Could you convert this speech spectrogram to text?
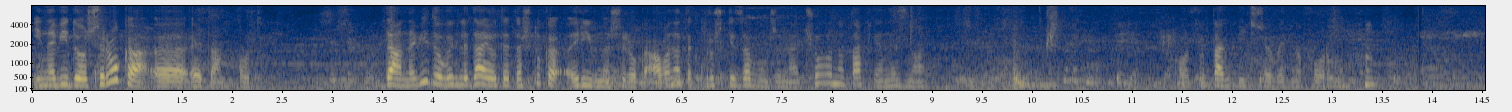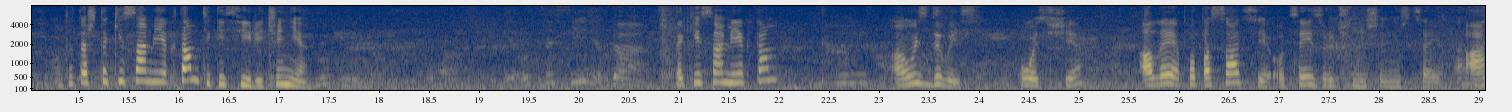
І на відео широка, е, ета, от. Да, на відео виглядає от ця штука рівно широка, а вона так трошки завужена. Чого воно так, я не знаю. От, отак більше видно форму. От це ж такі самі, як там, тільки сірі, чи ні? Оце сірі? Да. Такі самі, як там. А ось дивись, ось ще. Але по посадці оцей зручніший, ніж цей. А,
